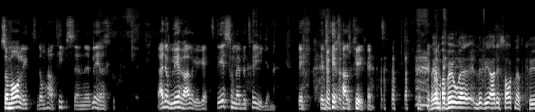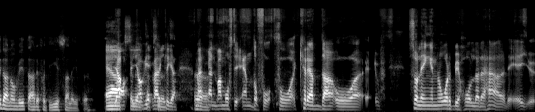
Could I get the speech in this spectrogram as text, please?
som vanligt, de här tipsen blir... Nej, de blir aldrig rätt. Det är som med betygen. Det, det blir aldrig rätt. Men vad vore, vi hade saknat kryddan om vi inte hade fått gissa lite. Ja, Ja, absolut, ja absolut. verkligen. Men, Ja. men man måste ju ändå få, få credda och så länge Norrby håller det här, det är ju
